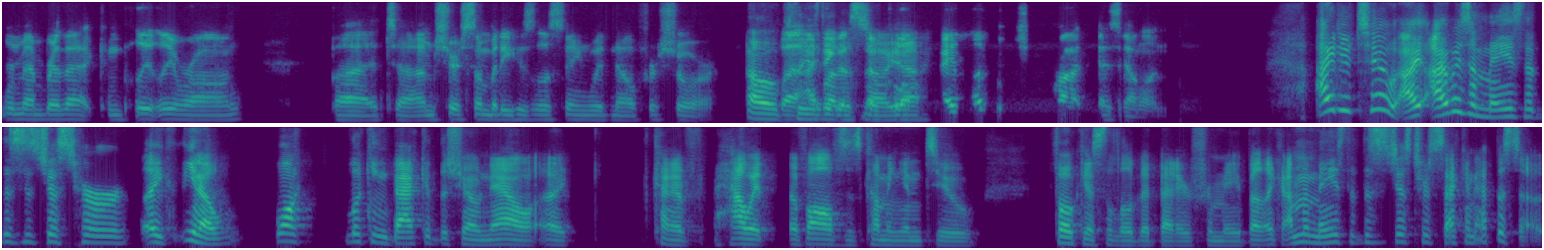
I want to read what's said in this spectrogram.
remember that completely wrong, but uh, I'm sure somebody who's listening would know for sure. Oh, But please let us so know. cool. Yeah. I love what she brought as Ellen. I do too. I, I was amazed that this is just her, like, you know, walk looking back at the show now, like kind of how it evolves is coming into focus a little bit better for me. But like I'm amazed that this is just her second episode.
